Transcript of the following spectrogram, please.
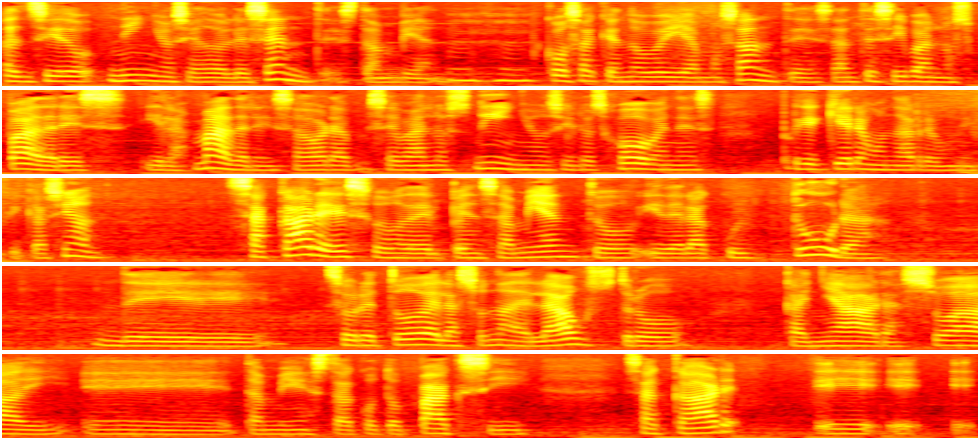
han sido niños y adolescentes también, cosa que no veíamos antes. Antes iban los padres y las madres, ahora se van los niños y los jóvenes porque quieren una reunificación. Sacar eso del pensamiento y de la cultura de sobre todo de la zona del Austro, Cañara, Suay, eh, también está Cotopaxi, sacar eh, eh,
